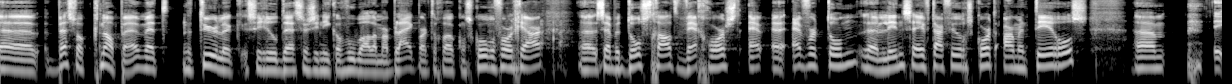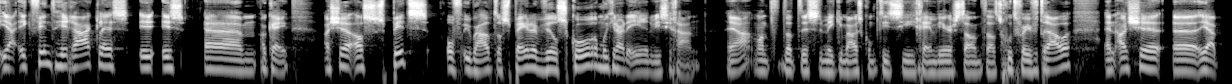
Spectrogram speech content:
eh, best wel knap, hè? Met natuurlijk Cyril Dessers die niet kan voetballen, maar blijkbaar toch wel kan scoren vorig jaar. Eh, ze hebben Dost gehad, Weghorst, E- eh, Everton, Linse heeft daar veel gescoord, Armenteros. Ehm, ja, ik vind Heracles is... ehm, Oké, als je als spits of überhaupt als speler wil scoren, moet je naar de Eredivisie gaan. Ja, want dat is de Mickey Mouse competitie, geen weerstand. Dat is goed voor je vertrouwen. En als je ja,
